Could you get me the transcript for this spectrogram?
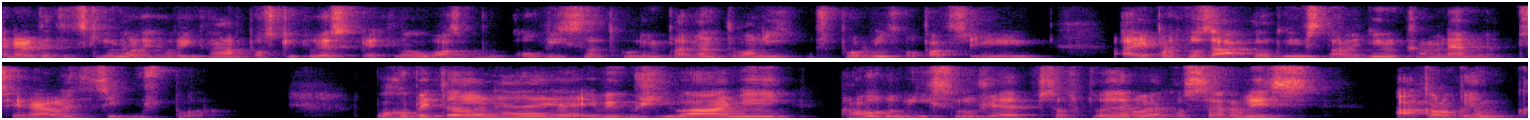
Energetický monitoring nám poskytuje zpětnou vazbu o výsledku implementovaných úsporných opatření a je proto základním stavebním kamenem při realizaci úspor. Pochopitelně je i využívání cloudových služeb, softwaru jako servis a krokem k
